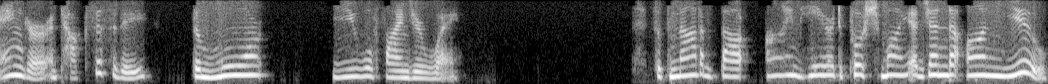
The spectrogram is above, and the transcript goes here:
anger and toxicity, the more you will find your way. So it's not about I'm here to push my agenda on you.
